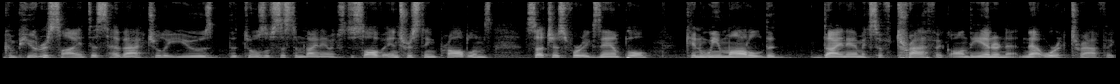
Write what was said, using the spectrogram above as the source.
Computer scientists have actually used the tools of system dynamics to solve interesting problems, such as, for example, can we model the dynamics of traffic on the internet, network traffic,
